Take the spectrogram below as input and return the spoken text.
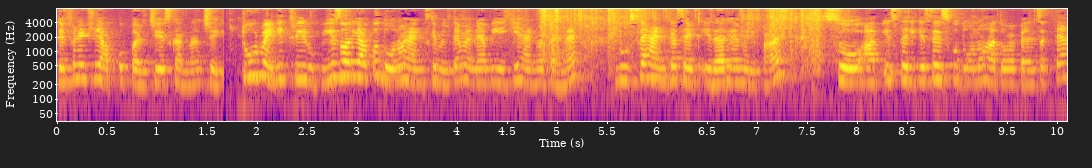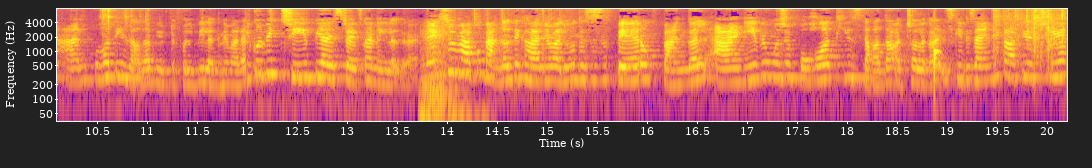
डेफिनेटली आपको परचेज करना चाहिए। टू ट्वेंटी थ्री रुपीज़ और ये आपको दोनों हैंड्स के मिलते हैं। मैंने अभी एक ही हैंड में पहना है। दूसरे हैंड का सेट इधर है मेरे पास। सो so, आप इस तरीके से इसको दोनों हाथों में पहन सकते हैं एंड बहुत ही ज़्यादा ब्यूटीफुल भी लगने वाला है। बिल्कुल भी चीप या इस टाइप का नहीं लग रहा है। नेक्स्ट मैं आपको बैंगल दिखाने वाली हूँ this is pair of bangle and ये भी मुझे बहुत ही ज़्यादा अच्छा लगा। इसकी डिज़ाइन भी काफ़ी अच्छी है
